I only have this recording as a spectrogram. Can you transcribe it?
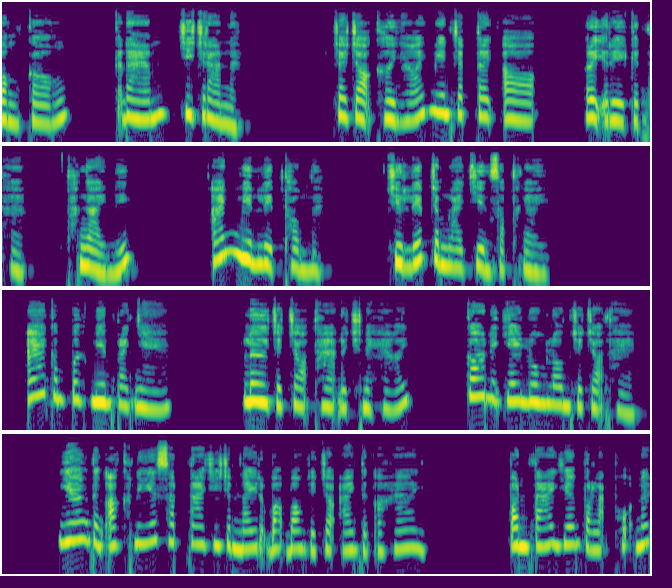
បង្កង ក្តាមជាច្រើនណាស់ចចកឃើញហើយមានចិត្តត្រេកអររីករាយគិតថាថ្ងៃនេះអញមានលៀបធំណាស់ជាលៀបចម្លែកជាងសពថ្ងៃឯកំពឹសមានប្រាជ្ញា ឮចចកថាដូច្នេះហើយក៏និយាយលួងលោមចចកថាយើងទាំងអស់គ្នាសុទ្ធតែជាចំណៃរបស់បងចចកឯងទាំងអស់ហើយប៉ុន្តែយើងប្រឡាក់ភក់ណា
